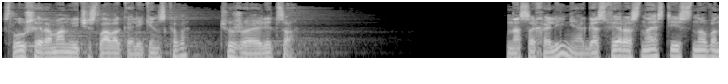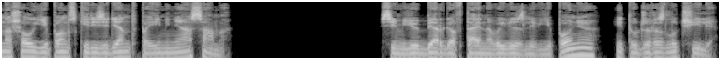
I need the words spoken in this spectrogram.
Слушай роман Вячеслава Каликинского «Чужое лицо». На Сахалине Агасфера с Настей снова нашел японский резидент по имени Осама. Семью Бергов тайно вывезли в Японию и тут же разлучили.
